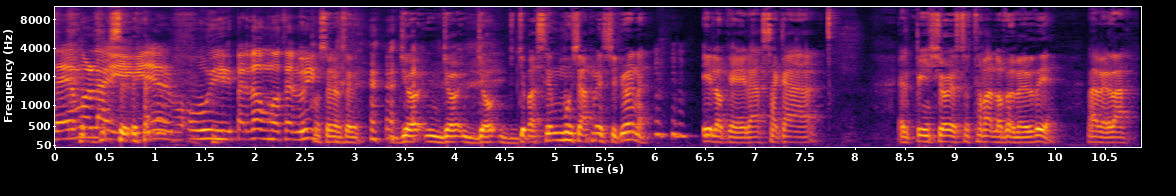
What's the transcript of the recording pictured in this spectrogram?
dejémosla ahí, Sí. Guillermo. Uy, perdón, José Luis. José, José, yo, yo, yo, yo pasé mucha hambre en Chipiona. Y lo que era sacar el pincho, eso estaba los del día. La verdad.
